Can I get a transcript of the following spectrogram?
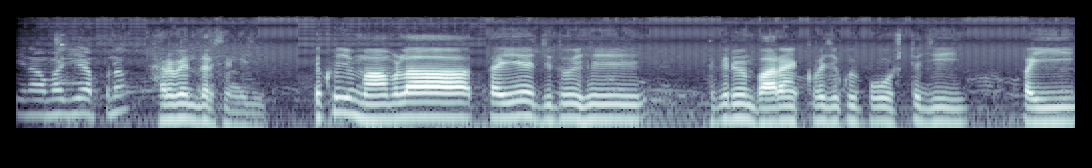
ਕੀ ਨਾਮ ਹੈ ਜੀ ਆਪਣਾ? ਹਰਵਿੰਦਰ ਸਿੰਘ ਜੀ। ਦੇਖੋ ਜੀ, ਮਾਮਲਾ ਤਾਂ ਇਹ ਹੈ, ਜਦੋਂ ਇਹ ਤਕਰੀਬਨ 12 1 ਵਜੇ ਕੋਈ ਪੋਸਟ ਜੀ ਪਈ,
